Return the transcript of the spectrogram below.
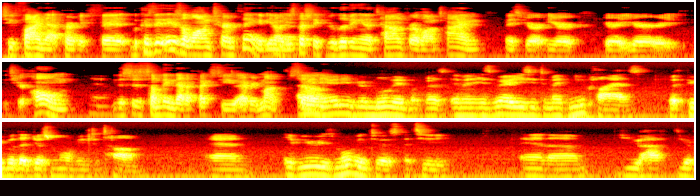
to find that perfect fit because it is a long term thing. You know, Yeah. especially if you're living in a town for a long time, and it's your your your your it's your home. Yeah. This is something that affects you every month. So I mean, even if you're moving, because I mean, it's very easy to make new clients with people that just move into town, and if you is moving to a, a city, and um, you have your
